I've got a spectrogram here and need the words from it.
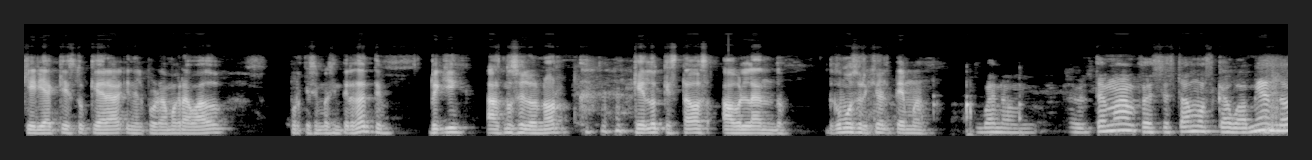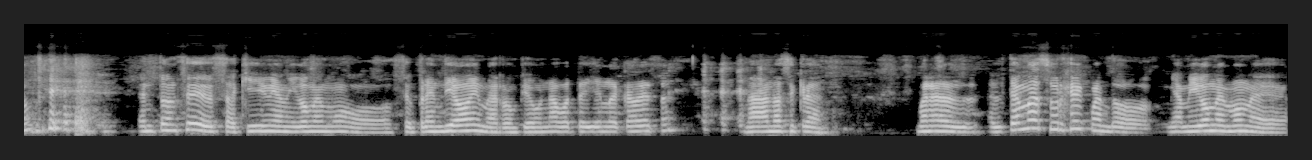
quería que esto quedara en el programa grabado porque es más interesante. Ricky, haznos el honor. ¿Qué es lo que estabas hablando? ¿Cómo surgió el tema? Bueno, el tema, pues estamos caguameando. Entonces aquí mi amigo Memo se prendió y me rompió una botella en la cabeza. Nada, no se crean. Bueno, el, tema surge cuando mi amigo Memo me,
